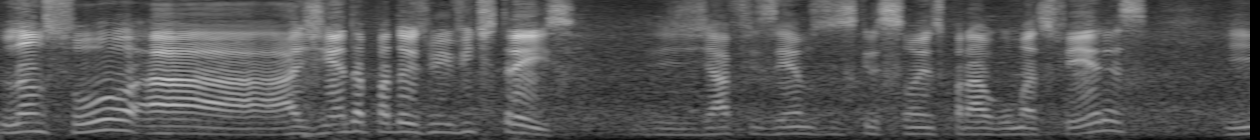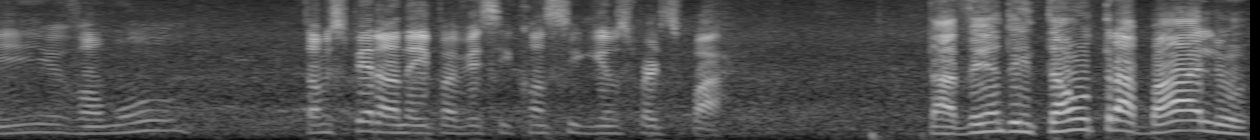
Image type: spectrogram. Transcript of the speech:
lançou a agenda para 2023. Já fizemos inscrições para algumas feiras e vamos, estamos esperando aí para ver se conseguimos participar. Tá vendo então o trabalho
